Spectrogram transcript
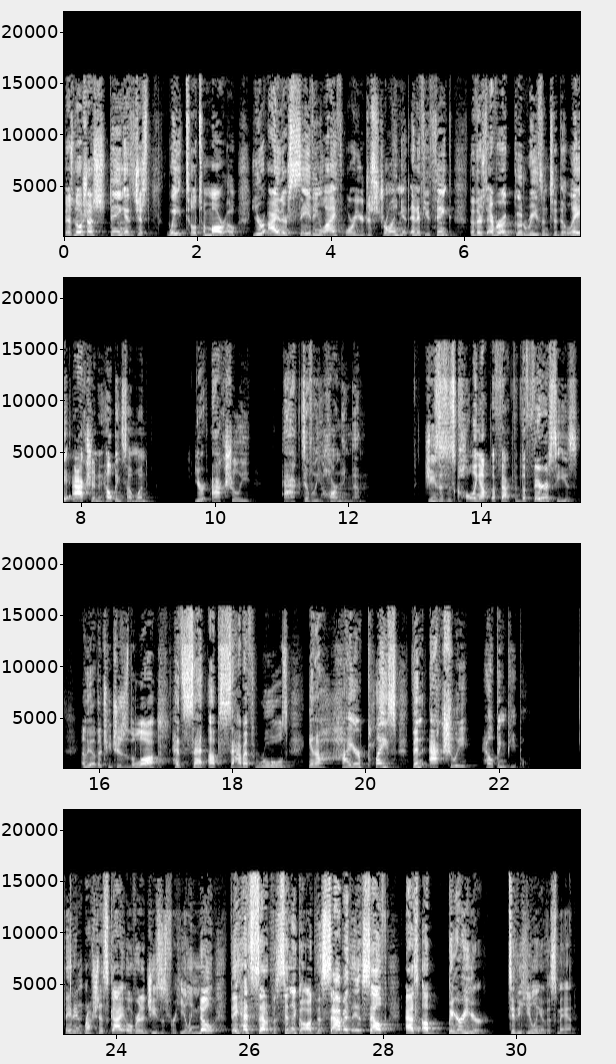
There's no such thing as just wait till tomorrow. You're either saving life or you're destroying it. And if you think that there's ever a good reason to delay action in helping someone, you're actually actively harming them. Jesus is calling out the fact that the Pharisees and the other teachers of the law had set up Sabbath rules in a higher place than actually helping people. They didn't rush this guy over to Jesus for healing. No, they had set up the synagogue, the Sabbath itself, as a barrier to the healing of this man.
